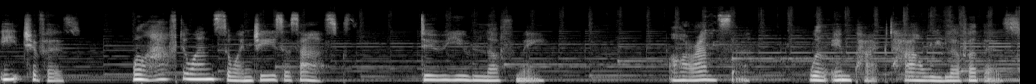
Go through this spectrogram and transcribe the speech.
Each of us will have to answer when Jesus asks, Do you love me? Our answer will impact how we love others.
